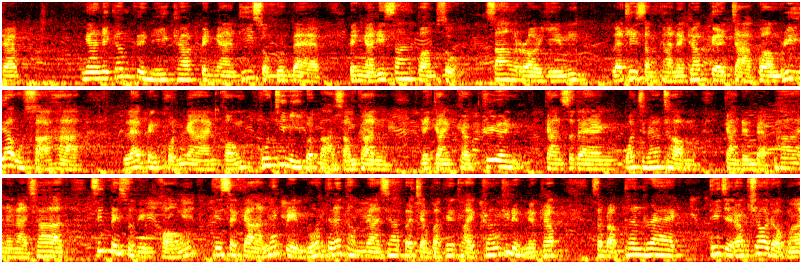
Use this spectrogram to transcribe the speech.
ครับงานในค่ำคืนนี้ครับเป็นงานที่สมบูรณ์แบบ เป็นงานที่สร้างความสุข สร้างรอยยิ้ม และที่สำคัญนะครับเกิดจากความริยะอุตสาหะ และเป็นผลงานของผู้ที่มีบทบาทสำคัญ ในการขับเคลื่อนการแสดงวัฒนธรรม การเดินแบบผ้านานาชาติ ซึ่งเป็นส่วนหนึ่งของเทศกาลแลกเปลี่ยนวัฒนธรรมนานาชาติประจำประเทศไทยครั้งที่หนึ่งนะครับสำหรับท่านแรกที่จะรับช่อดอกไม้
